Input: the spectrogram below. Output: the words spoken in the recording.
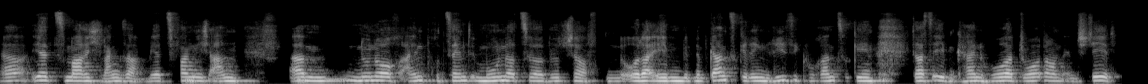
Ja, jetzt mache ich langsam, jetzt fange ich an, ähm, nur noch ein Prozent im Monat zu erwirtschaften oder eben mit einem ganz geringen Risiko ranzugehen, dass eben kein hoher Drawdown entsteht.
